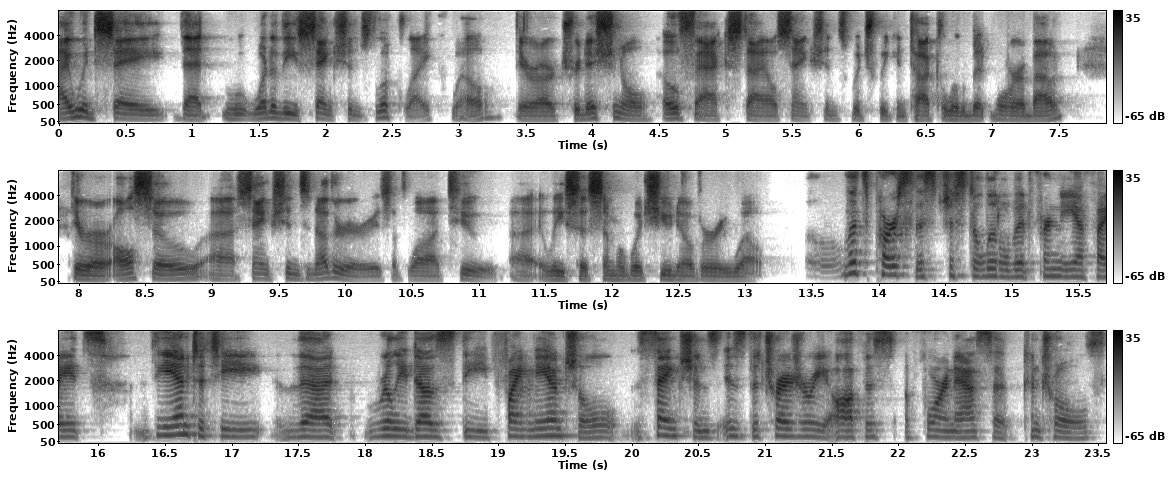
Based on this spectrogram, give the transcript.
I would say that what do these sanctions look like? Well, there are traditional OFAC style sanctions, which we can talk a little bit more about. There are also uh, sanctions in other areas of law too, uh, Elisa, some of which you know very well let's parse this just a little bit for neophytes. The entity that really does the financial sanctions is the Treasury Office of Foreign Asset Controls.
